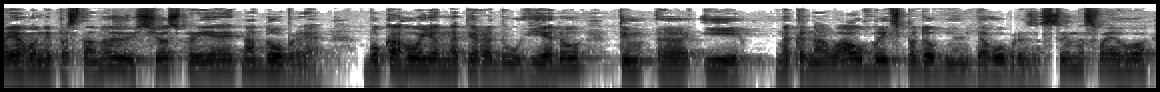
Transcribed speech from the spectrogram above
па ягонай пастанове ўсё спрыяет на добрае бо каго ён наперад уведаў тым э, і наканаваў быць падобным да вобраза сына свайго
